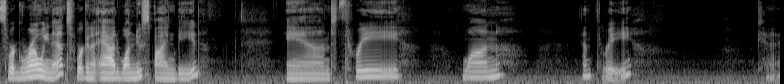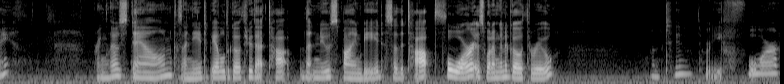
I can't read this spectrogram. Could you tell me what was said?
so we're growing it. We're going to add one new spine bead and three, one, and three. Okay. Bring those down because I need to be able to go through that top, that new spine bead. So the top four is what I'm going to go through. One, two, three, four.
